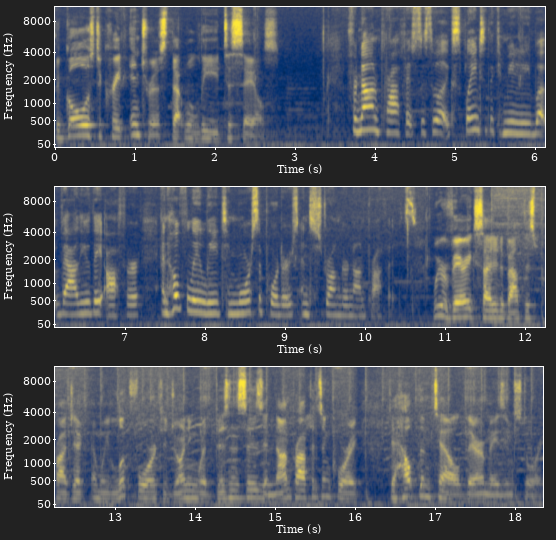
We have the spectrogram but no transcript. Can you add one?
The goal is to create interest that will lead to sales. For nonprofits, this will explain to the community what value they offer and hopefully lead to more supporters and stronger nonprofits. We are very excited about this project and we look forward to joining with businesses and nonprofits in Corry to help them tell their amazing story.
